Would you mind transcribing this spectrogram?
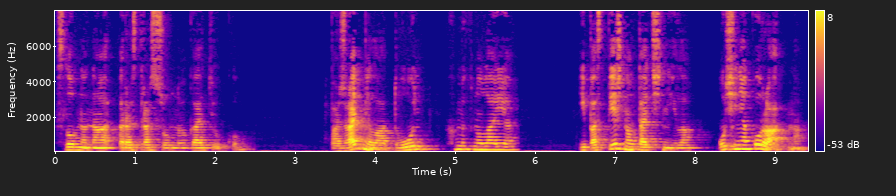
словно на раздраженную гадюку. «Пожать мне ладонь», — хмыкнула я. И поспешно уточнила, очень аккуратно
